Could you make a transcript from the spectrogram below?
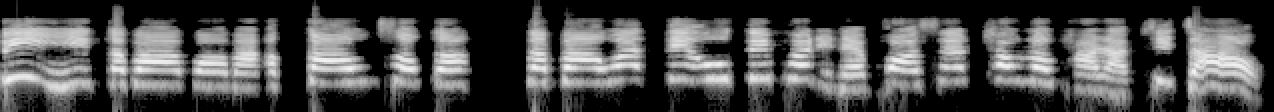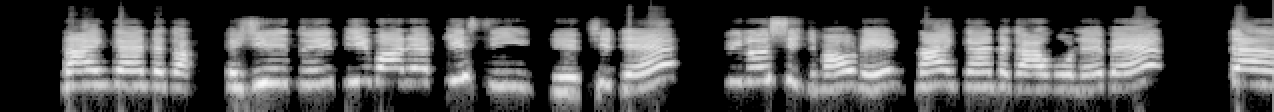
ပြီးရင်ကဘာပေါ်မှာအကောင်းဆုံးသောတဘာဝတင်ဦးတင်ဖွဲ့တွေနဲ့ပေါ်ဆက်ထုတ်လုပ်ထားတာဖြစ်ကြောင်းနိုင်ငံတကာအရေးသွေးပြပါတဲ့ပစ္စည်းတွေဖြစ်တယ်ပြီးလို့ရှိရင်ကျွန်တော်တို့နိုင်ငံတကာကိုလည်းပဲတန်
